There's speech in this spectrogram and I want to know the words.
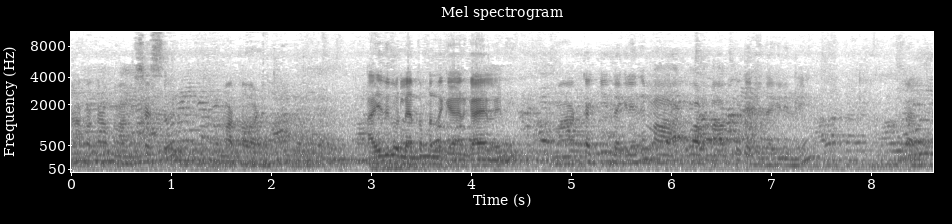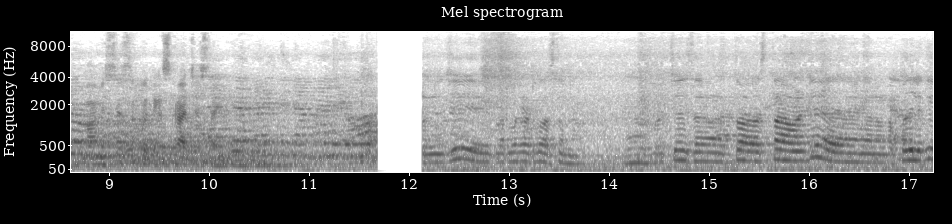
నా పక్కన మా మిస్సెస్ మా అక్క వాడు ఐదుగురులు ఎంతమంది గాయాలండి మా అక్కకి తగిలింది మా అక్క వాళ్ళ పాపకి తగిలి తగిలింది. మా మిస్సెస్ కొద్దిగా స్క్రాచెస్ అయింది నుంచి కొత్తగట్టుకు వస్తున్నా. వచ్చేసి వస్తా వస్తామంటే నేను ఒక పొదిలికి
